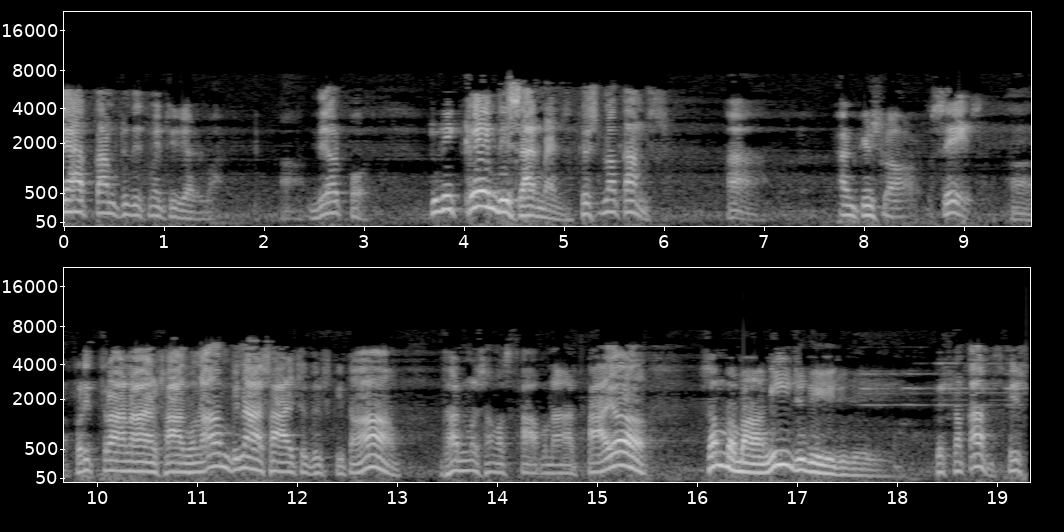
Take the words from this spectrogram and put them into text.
they have come to this material world therefore to reclaim these servants, Krishna comes. Ah, and Krishna says, ah, Paritranaya sadhunam vinasaya cha duskitam dharma samasthapanarthaya sambhavami juge juge. Krishna comes. Krishna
